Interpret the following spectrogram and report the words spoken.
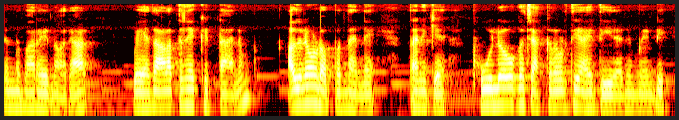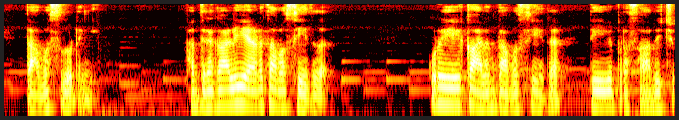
എന്ന് പറയുന്ന ഒരാൾ വേതാളത്തിനെ കിട്ടാനും അതിനോടൊപ്പം തന്നെ തനിക്ക് ഭൂലോക ചക്രവർത്തിയായി തീരാനും വേണ്ടി തപസ് തുടങ്ങി. ഭദ്രകാളിയാണ് തപസ് ചെയ്തത്. കുറേ കാലം തപസ് ചെയ്ത് ദേവി പ്രസാദിച്ചു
